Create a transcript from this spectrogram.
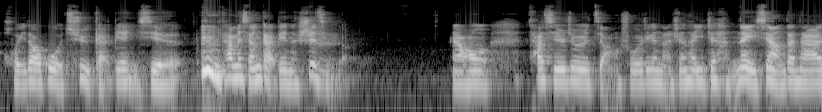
回到过去改变一些 他们想改变的事情的。然后他其实就是讲说，这个男生他一直很内向，但他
